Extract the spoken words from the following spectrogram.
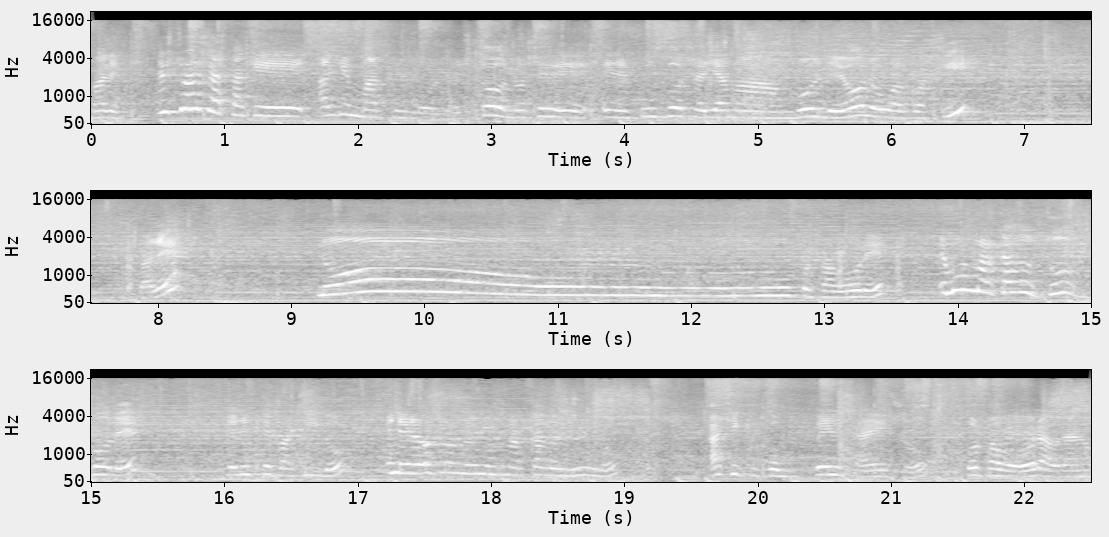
Vale, esto es hasta que alguien marque un gol. Esto, no sé, en el fútbol se llama gol de oro o algo así. ¿Vale? No, por favor, ¿eh? Hemos marcado dos goles en este partido. En el otro no hemos marcado ni uno. Así que compensa eso. Por favor, ahora no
